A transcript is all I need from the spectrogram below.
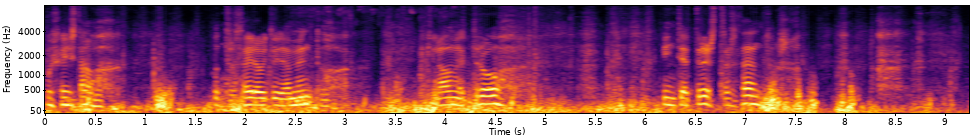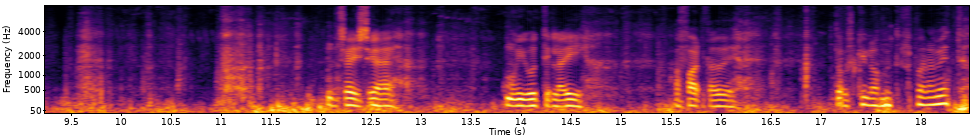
Pois aí estaba. O terceiro avituallamento kilómetro 23.300 non sei se é moi útil aí a falta de 2 km para meta.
